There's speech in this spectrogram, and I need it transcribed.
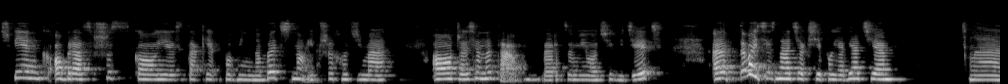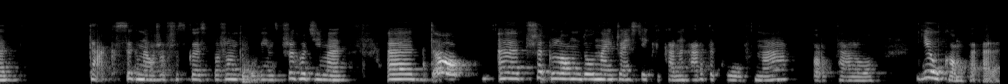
dźwięk, obraz, wszystko jest tak, jak powinno być. No i przechodzimy. O, cześć Aneta, bardzo miło Cię widzieć. E, dawajcie znać, jak się pojawiacie. E, tak, sygnał, że wszystko jest w porządku, więc przechodzimy do przeglądu najczęściej klikanych artykułów na portalu giełkom.pl.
